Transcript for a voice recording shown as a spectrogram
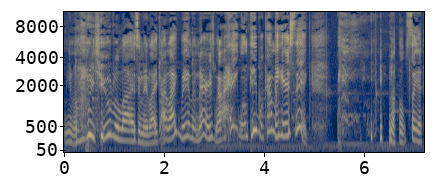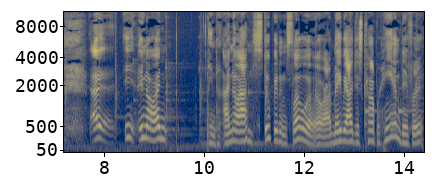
you know, utilizing it. Like, I like being a nurse, but I hate when people come in here sick. you know what I'm saying? I, you know, I, and I know I'm stupid and slow, or maybe I just comprehend different.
